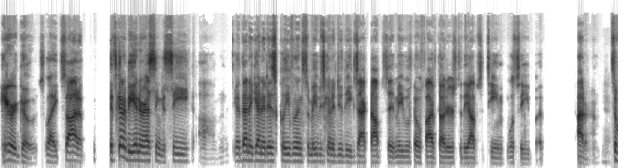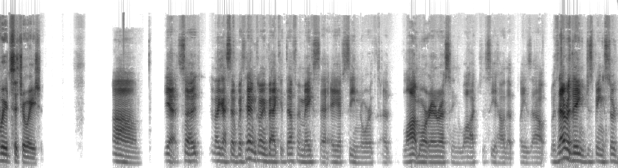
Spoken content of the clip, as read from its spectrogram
Here it goes. Like, so I, it's going to be interesting to see. Um, and then again, it is Cleveland, so maybe he's going to do the exact opposite. Maybe we'll throw five tutters to the opposite team. We'll see, but I don't know. Yeah. It's a weird situation. Um, yeah. So, like I said, with him coming back, it definitely makes the AFC North a lot more interesting to watch to see how that plays out. With everything just being so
